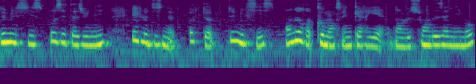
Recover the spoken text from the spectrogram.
2006 aux États-Unis et le 19 octobre 2006 en Europe. Commencez une carrière dans le soin des animaux.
